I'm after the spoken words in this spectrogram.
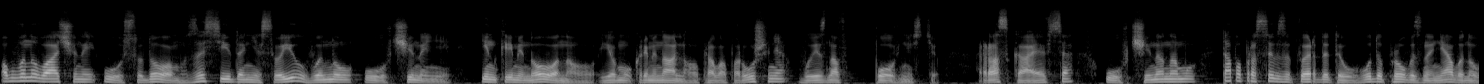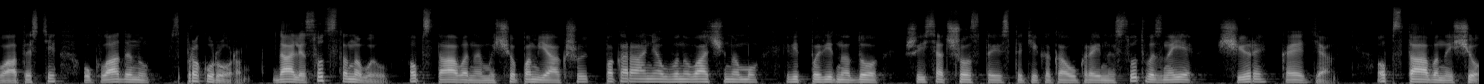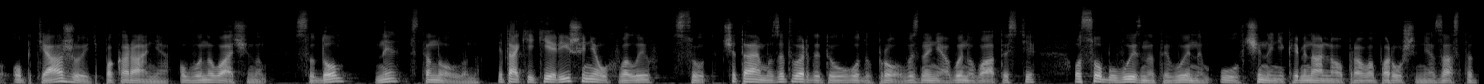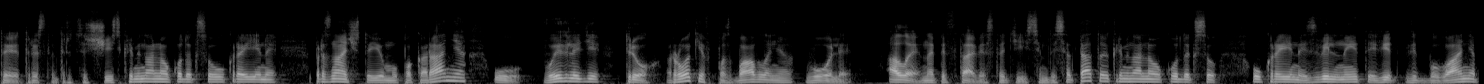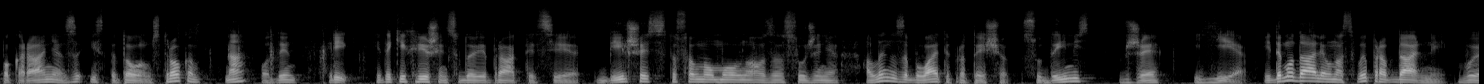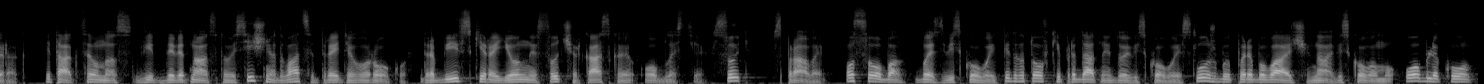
Обвинувачений у судовому засіданні свою вину у вчиненні інкримінованого йому кримінального правопорушення визнав повністю, розкаявся у вчиненому та попросив затвердити угоду про визнання винуватості, укладену з прокурором. Далі суд встановив обставинами, що пом'якшують покарання обвинуваченому відповідно до 66 статті КК України. Суд визнає щире каяття. Обставини, що обтяжують покарання обвинуваченим судом, не встановлено. І так, яке рішення ухвалив суд? Читаємо затвердити угоду про визнання винуватості, особу визнати винним у вчиненні кримінального правопорушення за статтею 336 Кримінального кодексу України, призначити йому покарання у вигляді трьох років позбавлення волі. Але на підставі статті 75 Кримінального кодексу України звільнити від відбування покарання з іспитовим строком на один рік. І таких рішень в судовій практиці більшість стосовно умовного засудження, але не забувайте про те, що судимість вже є. Йдемо далі. У нас виправдальний вирок. І так, це у нас від 19 січня 2023 року. Драбівський районний суд Черкаської області. Суть справи. Особа без військової підготовки, придатний до військової служби, перебуваючи на військовому обліку,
